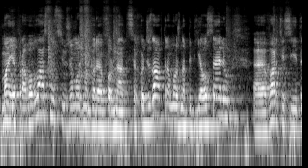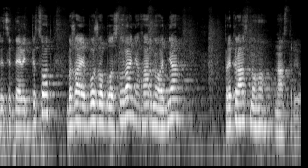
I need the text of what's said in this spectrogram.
Має право власності, вже можна переоформлятися хоч завтра, можна під ЄОСЕЛю. Е, Вартість її 39 500. Бажаю Божого благословення, гарного дня, прекрасного настрою.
